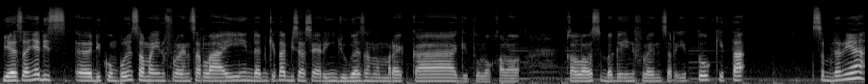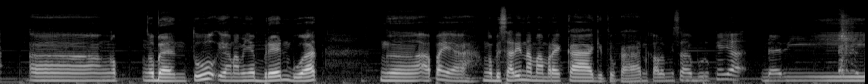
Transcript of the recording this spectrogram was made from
biasanya dis- eh, dikumpulin sama influencer lain dan kita bisa sharing juga sama mereka gitu loh. Kalau kalau sebagai influencer itu kita sebenarnya eh, nge- ngebantu yang namanya brand buat nge apa ya ngebesarin nama mereka gitu kan kalau misalnya buruknya ya dari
